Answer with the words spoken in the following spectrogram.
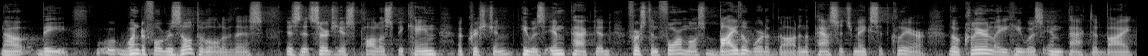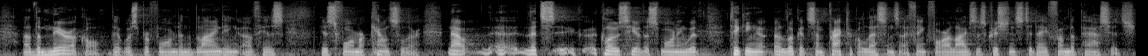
Now, the wonderful result of all of this is that Sergius Paulus became a Christian. He was impacted first and foremost by the Word of God, and the passage makes it clear, though clearly he was impacted by uh, the miracle that was performed in the blinding of his his former counselor. Now, uh, let's uh, close here this morning with taking a, a look at some practical lessons, I think, for our lives as Christians today from the passage.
